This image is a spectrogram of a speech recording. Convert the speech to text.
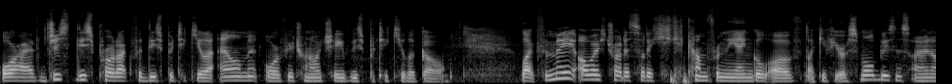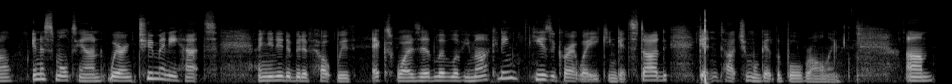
Or I have just this product for this particular element, or if you're trying to achieve this particular goal. Like for me, I always try to sort of come from the angle of like if you're a small business owner in a small town wearing too many hats and you need a bit of help with XYZ level of your marketing, here's a great way you can get started, get in touch, and we'll get the ball rolling. Um,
